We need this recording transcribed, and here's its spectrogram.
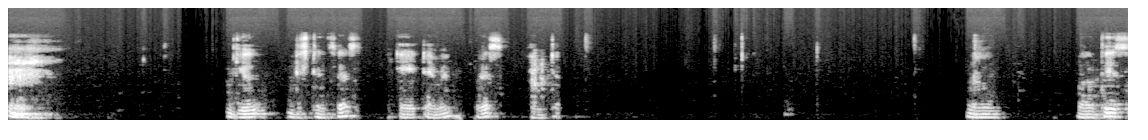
give distances 8 mm press enter. Now for this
